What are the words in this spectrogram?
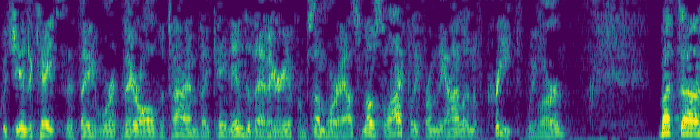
which indicates that they weren't there all the time. They came into that area from somewhere else, most likely from the island of Crete, we learn. But uh,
